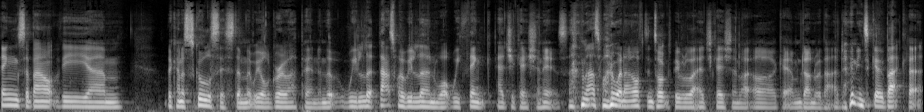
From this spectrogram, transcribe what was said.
things about the um, the kind of school system that we all grow up in, and that we le- that's where we learn what we think education is. And that's why when I often talk to people about education, like, oh, okay, I'm done with that. I don't need to go back there.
